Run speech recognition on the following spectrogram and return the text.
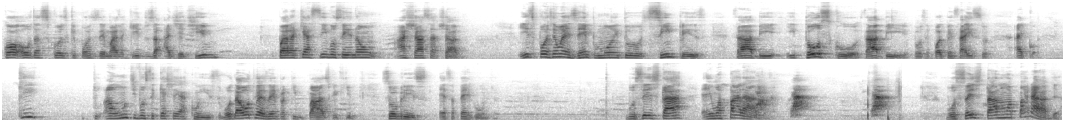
qual outras coisas que eu posso dizer mais aqui, dos adjetivos, para que assim você não achasse a chave. Isso pode ser um exemplo muito simples, sabe, e tosco, sabe? Você pode pensar isso. Aí, que, aonde você quer chegar com isso? Vou dar outro exemplo aqui básico aqui sobre isso, essa pergunta. Você está em uma parada. Você está numa parada,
